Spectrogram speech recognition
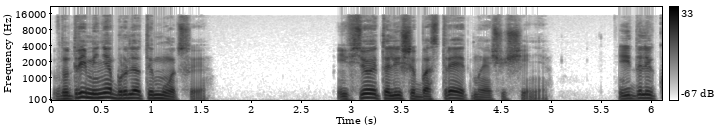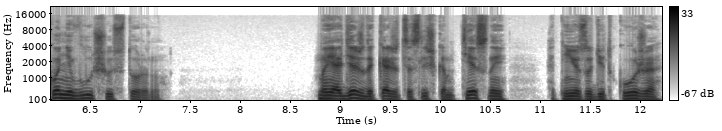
Внутри меня бурлят эмоции. И все это лишь обостряет мои ощущения. И далеко не в лучшую сторону. Моя одежда кажется слишком тесной, от нее зудит кожа.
